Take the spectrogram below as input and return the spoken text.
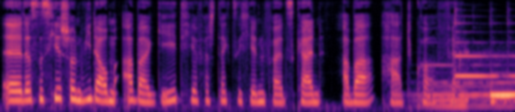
äh, dass es hier schon wieder um ABBA geht. Hier versteckt sich jedenfalls kein ABBA-Hardcore-Fan.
